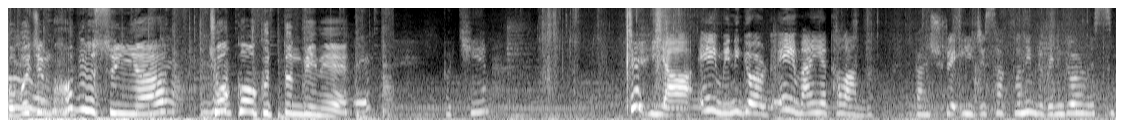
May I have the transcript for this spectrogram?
Babacığım ne yapıyorsun ya? Çok korkuttun beni. Bakayım. Tüh ya Eymen'i gördü. Eymen yakalandı. Ben şuraya iyice saklanayım da beni görmesin.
